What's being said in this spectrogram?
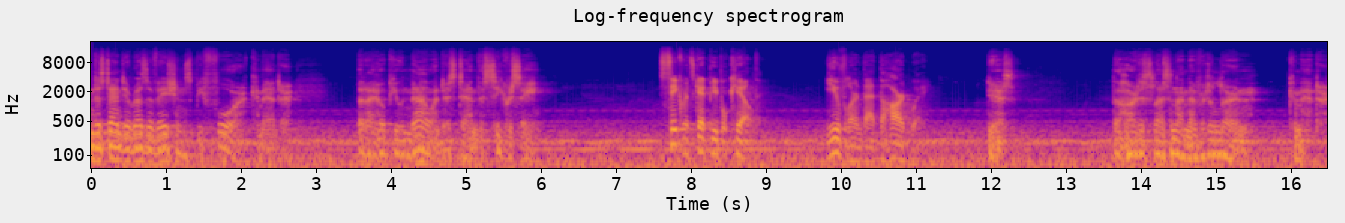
Understand your reservations before, Commander. But I hope you now understand the secrecy. Secrets get people killed. You've learned that the hard way. Yes. The hardest lesson I'm ever to learn, Commander.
